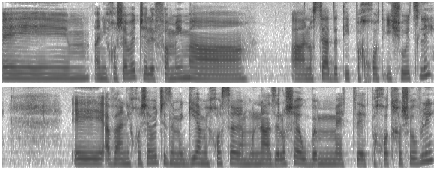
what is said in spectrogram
אמ, אני חושבת שלפעמים הנושא הדתי פחות אישו אצלי, אבל אני חושבת שזה מגיע מחוסר אמונה, זה לא שהוא באמת אה, פחות חשוב לי.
